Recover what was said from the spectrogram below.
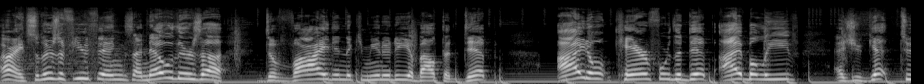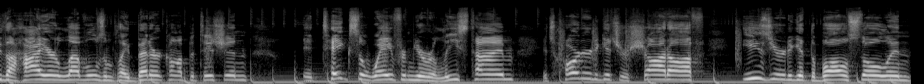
All right, so there's a few things. I know there's a divide in the community about the dip. I don't care for the dip. I believe as you get to the higher levels and play better competition, it takes away from your release time. It's harder to get your shot off, easier to get the ball stolen.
